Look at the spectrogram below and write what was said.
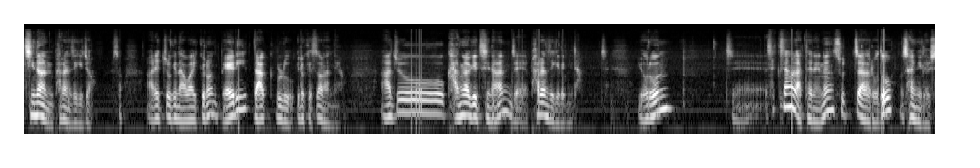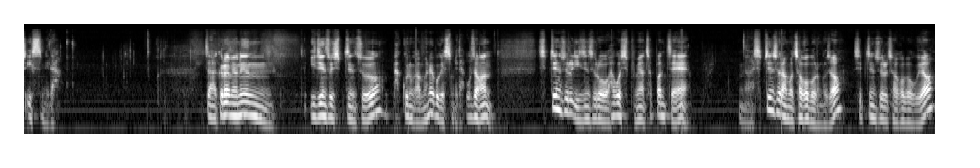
진한 파란색이죠. 그래서 아래쪽에 나와 있기로는 very dark blue 이렇게 써놨네요. 아주 강하게 진한 이제 파란색이 됩니다. 이런 색상을 나타내는 숫자로도 사용이 될 수 있습니다. 자 그러면은 이진수, 십진수 바꾸는 거 한번 해보겠습니다. 우선 십진수를 이진수로 하고 싶으면 첫 번째 아, 십진수를 한번 적어보는 거죠. 십진수를 적어보고요.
